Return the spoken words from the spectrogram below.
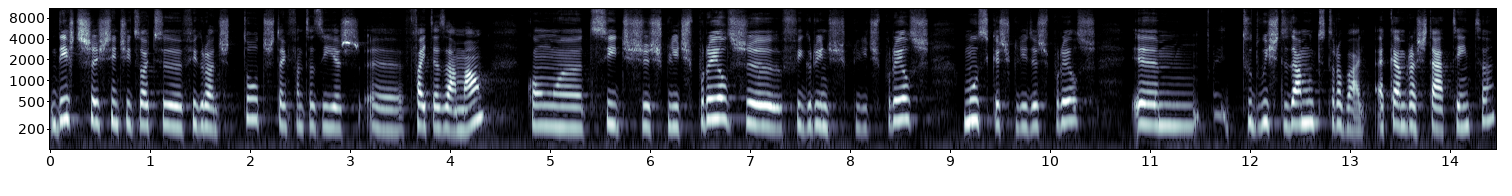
Destes 618 figurantes, todos têm fantasias uh, feitas à mão, com uh, tecidos escolhidos por eles, uh, figurinos escolhidos por eles, músicas escolhidas por eles um, tudo isto dá muito trabalho. A Câmara está atenta,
